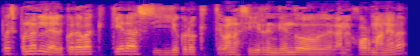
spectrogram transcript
puedes ponerle al coreback que quieras y yo creo que te van a seguir rindiendo de la mejor manera.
